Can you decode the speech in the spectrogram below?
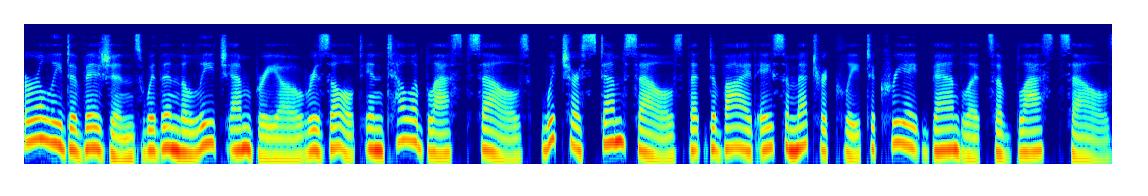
Early divisions within the leech embryo result in teleblast cells, which are stem cells that divide asymmetrically to create bandlets of blast cells.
